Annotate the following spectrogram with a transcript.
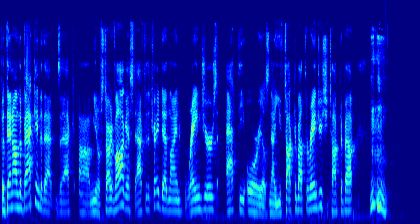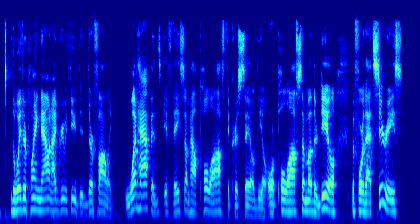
But then on the back end of that, Zach, um, you know, start of August after the trade deadline, Rangers at the Orioles. Now you've talked about the Rangers. You talked about the way they're playing now, and I agree with you, they're falling. What happens if they somehow pull off the Chris Sale deal or pull off some other deal before that series?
